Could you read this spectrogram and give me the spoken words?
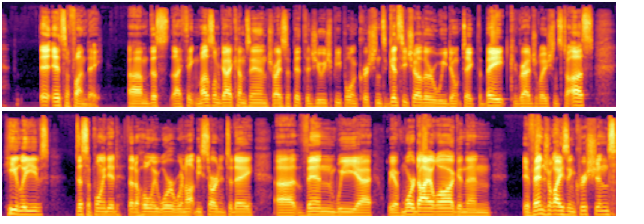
it, it's a fun day. Um, this I think Muslim guy comes in, tries to pit the Jewish people and Christians against each other. We don't take the bait. Congratulations to us. He leaves disappointed that a holy war will not be started today. Uh, then we uh, we have more dialogue, and then evangelizing Christians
